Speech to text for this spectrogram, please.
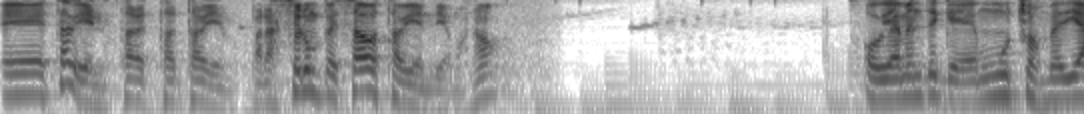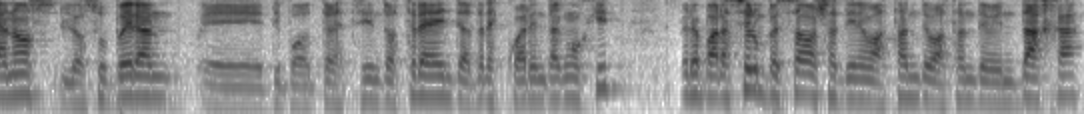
Eh, está bien, está, está, bien. Para ser un pesado está bien, digamos, ¿no? Obviamente que muchos medianos lo superan, eh, tipo 330, 340 con hit. Pero para ser un pesado ya tiene bastante, bastante ventaja.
